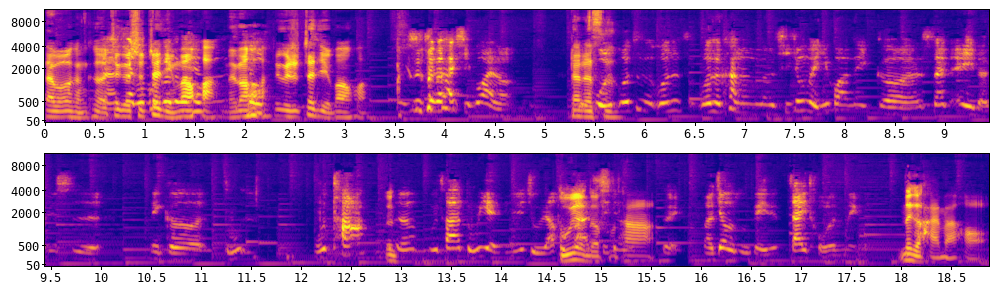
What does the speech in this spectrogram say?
赛博朋克，对这个是正经漫画这，个没办法，这个是正经漫画。是 这个太奇怪了。战略四我我只我只我只看了其中的一话，那个三 A 的，就是那个独福他，呃呃，福他独眼女主，然后独眼的把其中福他，对，把教主给摘头了的那个。那个还蛮好，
